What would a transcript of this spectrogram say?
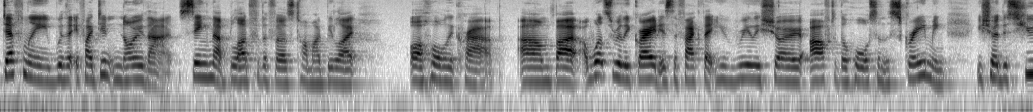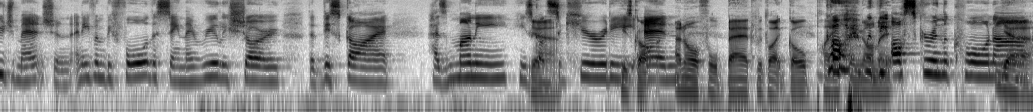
definitely with it, if I didn't know that, seeing that blood for the first time, I'd be like oh holy crap um, but what's really great is the fact that you really show after the horse and the screaming you show this huge mansion and even before the scene they really show that this guy has money He's Yeah. got security he's got and an awful bed with like gold plating with on the it Oscar in the corner. Yeah.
